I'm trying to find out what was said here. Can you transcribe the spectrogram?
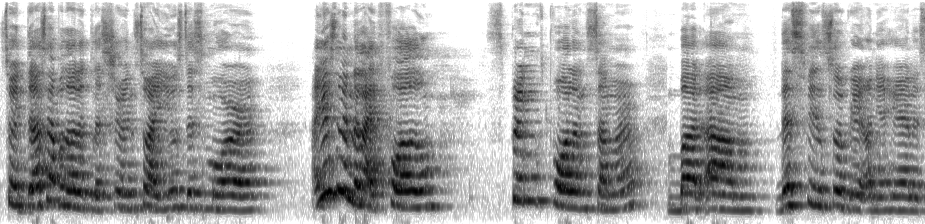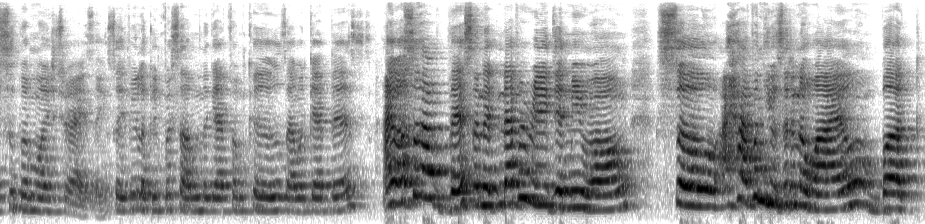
So it does have a lot of glycerin, so I use this more I use it in the like fall, spring, fall and summer. But um, this feels so great on your hair and it's super moisturizing. So if you're looking for something to get from Curls, I would get this. I also have this and it never really did me wrong. So I haven't used it in a while, but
